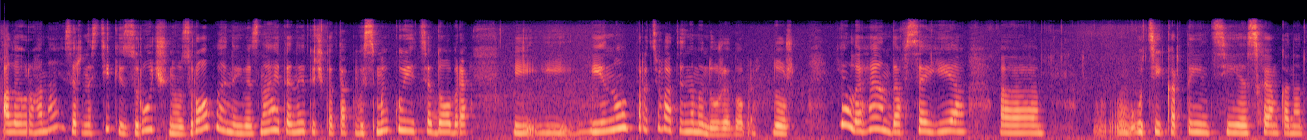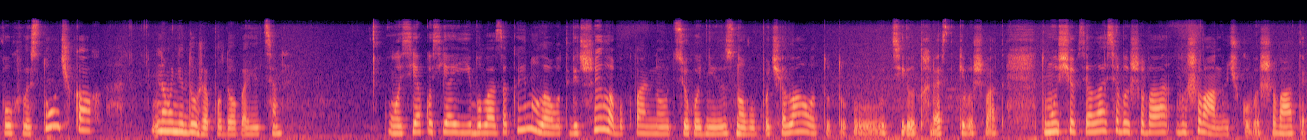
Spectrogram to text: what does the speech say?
але органайзер настільки зручно зроблений, ви знаєте, ниточка так висмикується добре. І, і, і ну, працювати з ними дуже добре. Дуже. Є легенда, все є. Е, у цій картинці схемка на двох листочках. Ну, мені дуже подобається. Ось якось я її була закинула, от відшила, буквально от сьогодні знову почала от, тут ці от хрестики вишивати. Тому що взялася вишива, вишиваночку вишивати.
